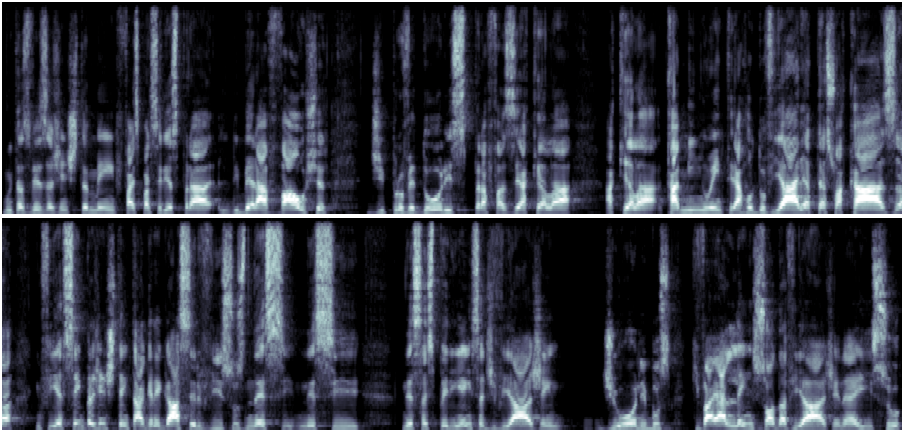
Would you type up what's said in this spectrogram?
Muitas vezes a gente também faz parcerias para liberar voucher de provedores para fazer aquela aquela caminho entre a rodoviária até a sua casa. Enfim, é sempre a gente tentar agregar serviços nesse, nesse, nessa experiência de viagem de ônibus que vai além só da viagem, né? Isso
